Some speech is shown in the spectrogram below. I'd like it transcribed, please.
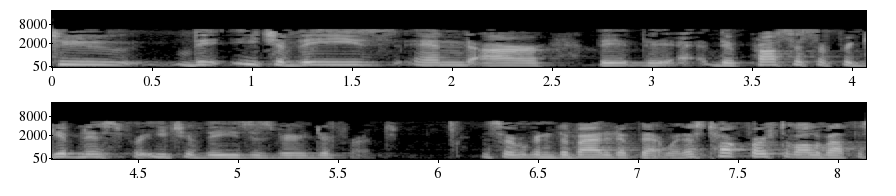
to the, each of these and our the, the, the process of forgiveness for each of these is very different. And so we're going to divide it up that way. Let's talk first of all about the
